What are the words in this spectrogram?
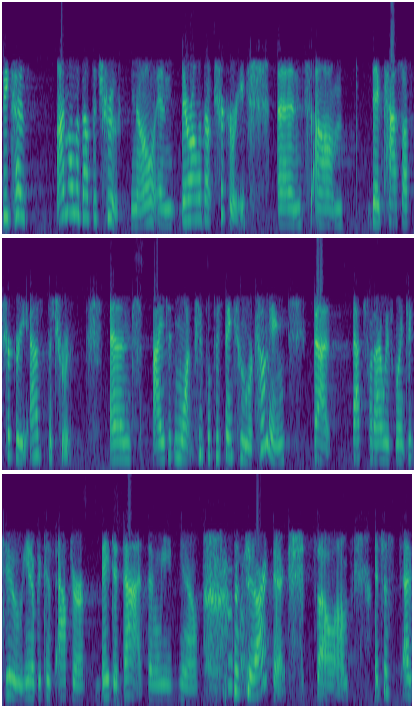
because I'm all about the truth, you know, and they're all about trickery, and um, they pass off trickery as the truth. And I didn't want people to think who were coming that that's what I was going to do, you know, because after they did that, then we, you know, did our thing. So um, it just, I,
